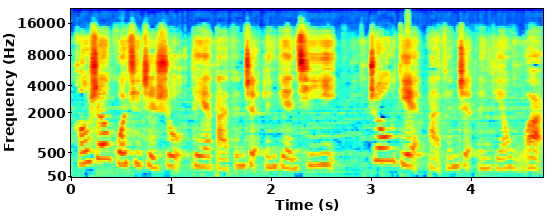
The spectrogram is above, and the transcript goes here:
恒生国企指数跌百分之零点七一，周跌百分之零点五二。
